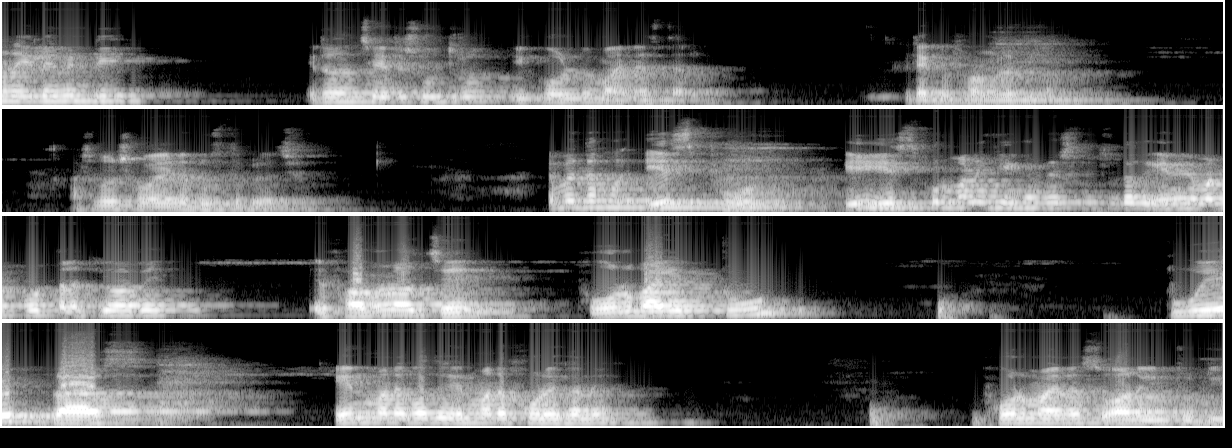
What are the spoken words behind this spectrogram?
মানে ইলেভেন ডি এটা হচ্ছে এটা সূত্র ইকুয়াল টু মাইনাস তেরো। এটা একটা ফর্মুলা পেলাম করি সবাই এটা বুঝতে পেরেছ। এবার দেখো এস ফোর এই এস ফোর মানে কি? এখান থেকে সূত্র দেখো এন এর মান ফোর তাহলে কি হবে? এর ফর্মুলা হচ্ছে four by two two a plus n মানে কত? এন মানে ফোর এখানে। Four minus one into d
